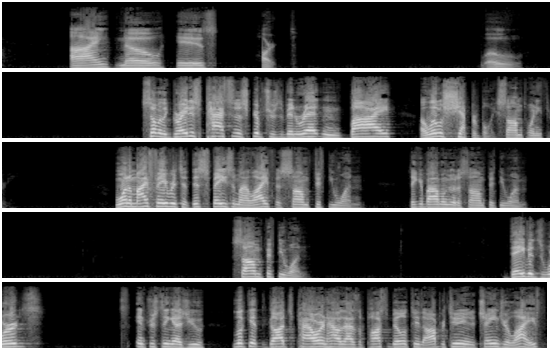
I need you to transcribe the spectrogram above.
I know his heart. Whoa. Some of the greatest passages of scriptures have been written by a little shepherd boy, Psalm 23. One of my favorites at this phase of my life is Psalm 51. Take your Bible and go to Psalm 51. Psalm 51. David's words. It's interesting as you look at God's power and how it has the possibility, the opportunity to change your life.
